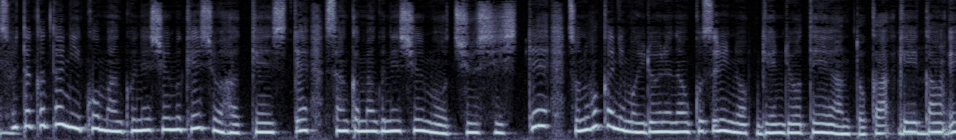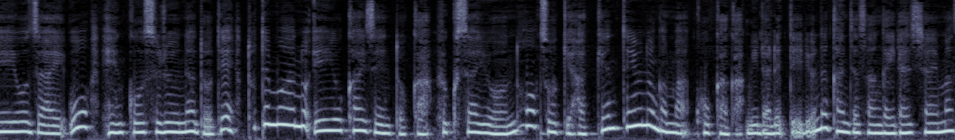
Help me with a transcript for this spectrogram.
そういった方に、高マグネシウム結晶を発見して、酸化マグネシウムを中止して、その他にもいろいろなお薬の原料提案とか、経管栄養剤を変更するなどで、とてもあの栄養改善とか副作用の早期発見っていうのが、まあ、効果が見られているような患者さんがいらっしゃいます。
